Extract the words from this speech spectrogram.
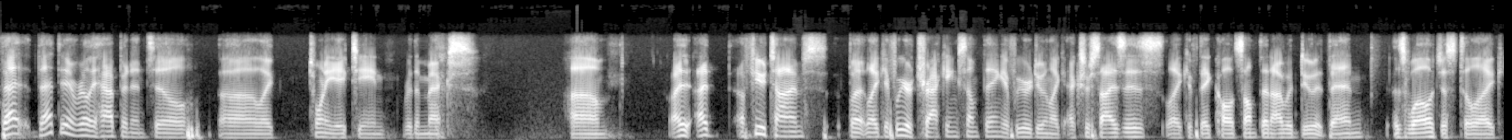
that that didn't really happen until uh like 2018 with the mechs. Um, I I a few times, but like if we were tracking something, if we were doing like exercises, like if they called something, I would do it then as well, just to like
